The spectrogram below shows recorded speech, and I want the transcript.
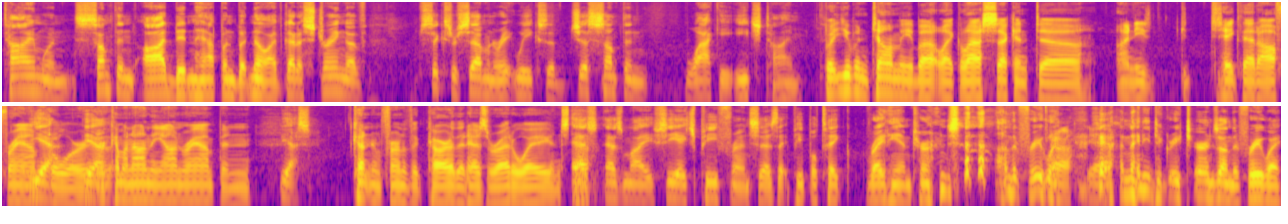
time when something odd didn't happen, but no, I've got a string of six or seven or eight weeks of just something wacky each time. But you've been telling me about like last second. Uh, I need to take that off ramp, Yeah, or yeah. they're coming on the on ramp and Yes, cutting in front of the car that has the right of way and stuff. as as my CHP friend says, that people take right hand turns on the freeway, yeah. ninety degree turns on the freeway.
